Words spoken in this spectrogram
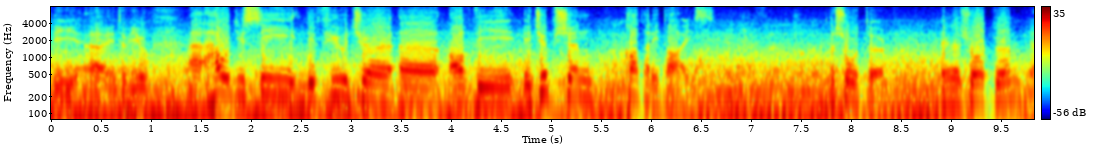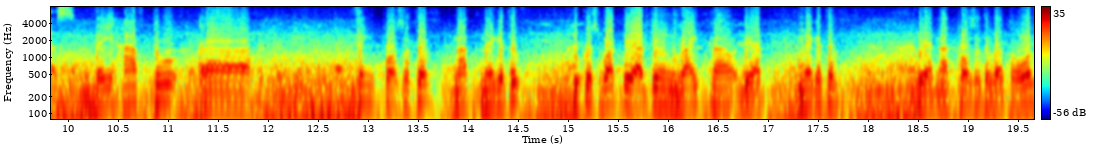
the uh, interview. Uh, how would you see the future uh, of the Egyptian-Qatari ties? The short term, in the short term yes. they have to uh, think positive not negative because what they are doing right now they are negative they are not positive at all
